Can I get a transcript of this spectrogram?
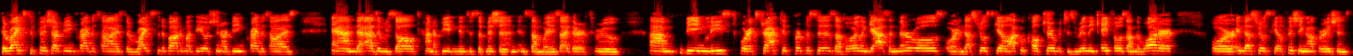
the rights to fish are being privatized, the rights to the bottom of the ocean are being privatized, and as a result, kind of beaten into submission in some ways, either through um, being leased for extractive purposes of oil and gas and minerals, or industrial scale aquaculture, which is really CAFOs on the water or industrial scale fishing operations.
